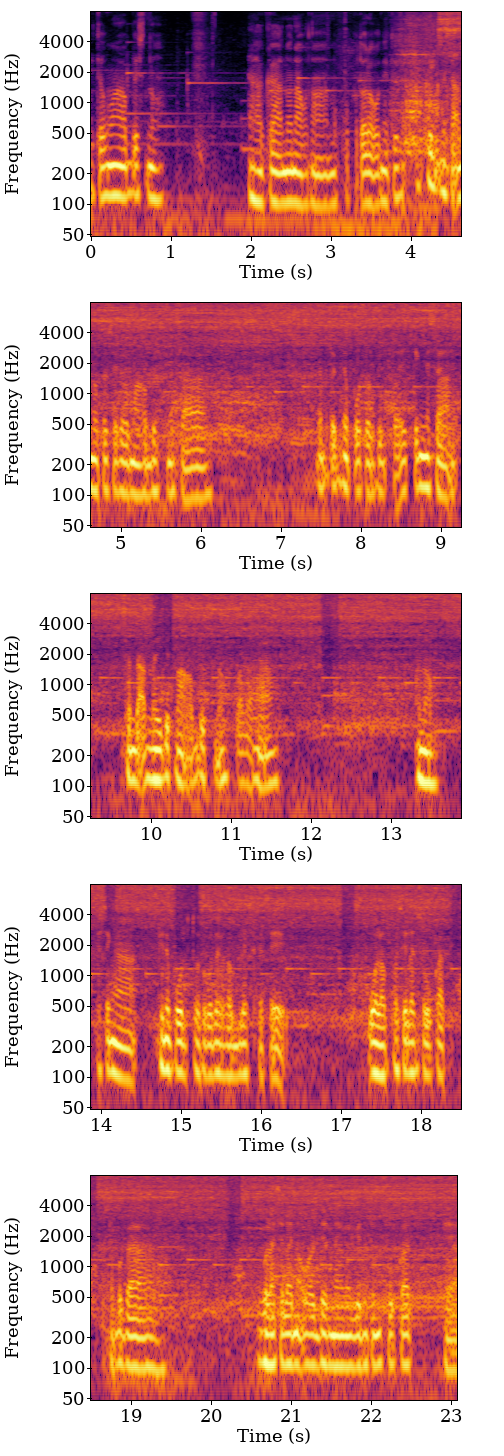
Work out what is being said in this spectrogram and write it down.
ito mga kabis, no. Nagka, ano na ako na magpuputol ako nito. Think nasa ano to siguro mga kabis, nasa ano to pinaputol ko dito. I think nasa sandaan na higit mga kabis, no. Para, ano, kasi nga, pinuputol ko ng kabis kasi wala pa silang sukat. Sabaga, wala sila na order na ganitong sukat. Kaya,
